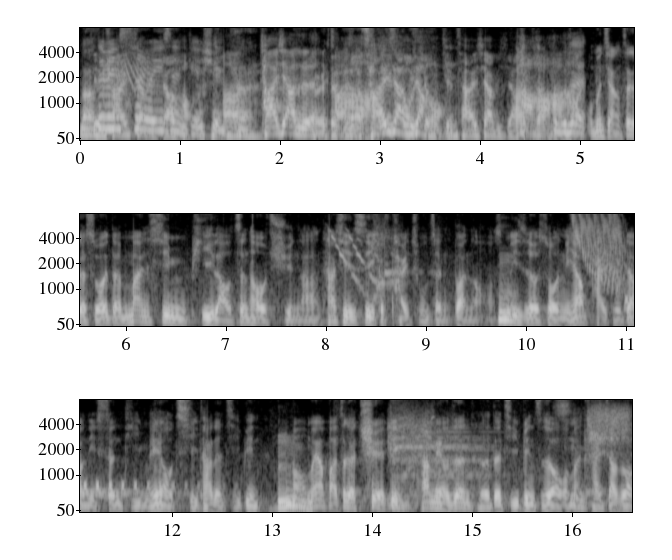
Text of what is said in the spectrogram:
这边四位医生你可以选，查一下是不是？查一下比较好，检查一下比较好，好，对不对？我们讲这个所谓的慢性疲劳症候群啊，它其实是一个排除诊断哦。什么意思？就是说你要排除掉你身体没有其他的疾病，嗯，我们要把这个确定它没有任何的疾病之后，我们才叫做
